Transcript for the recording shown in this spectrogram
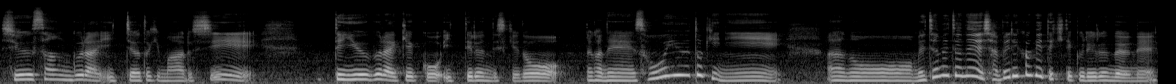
週3ぐらい行っちゃう時もあるしっていうぐらい結構行ってるんですけどなんかねそういう時にあのめちゃめちゃね喋りかけてきてくれるんだよね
